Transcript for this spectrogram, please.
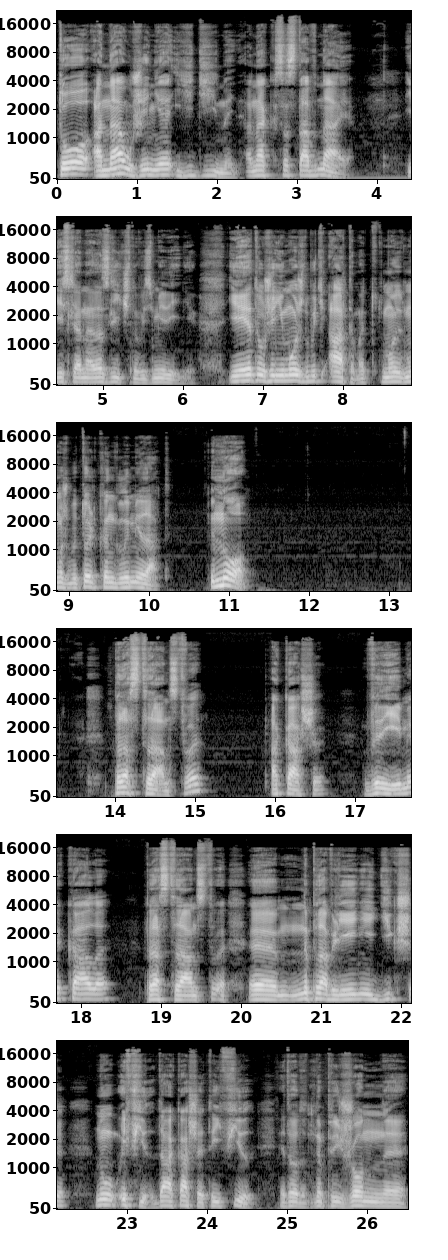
то она уже не единая, она составная, если она различна в измерениях. И это уже не может быть атом, это может быть только конгломерат. Но пространство, Акаша, время Кала, пространство, э, направление дикша, ну, эфир, да, Акаша – это эфир, это вот это напряженное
